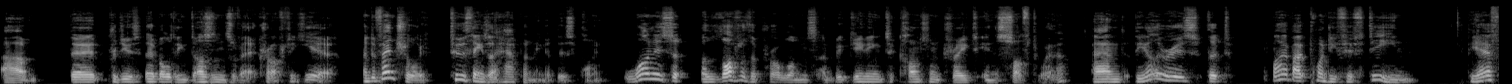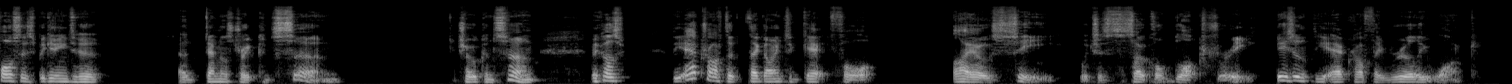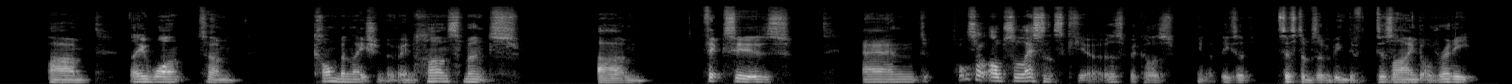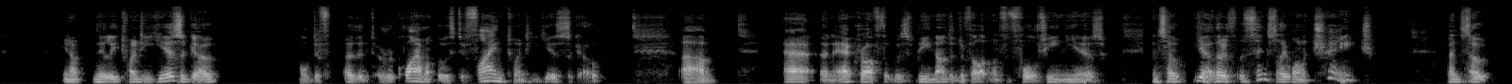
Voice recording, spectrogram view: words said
um, they're, produce, they're building dozens of aircraft a year. And eventually, two things are happening at this point. One is that a lot of the problems are beginning to concentrate in software. And the other is that by about 2015, the Air Force is beginning to uh, demonstrate concern, show concern, because the aircraft that they're going to get for IOC, which is so called Block 3, isn't the aircraft they really want. Um, they want um, combination of enhancements, um, fixes, and also obsolescence cures because you know these are systems that have been de- designed already, you know, nearly 20 years ago, or def- a requirement that was defined 20 years ago. Um, an aircraft that was being under development for 14 years. And so, yeah, there's, there's things they want to change. And so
